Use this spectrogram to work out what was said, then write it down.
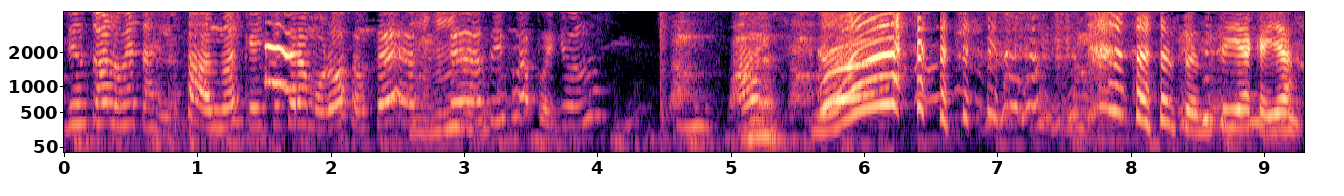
De un solo, métaselo. Ah, no es que hay que ser amorosa. Usted, si usted así fue, pues yo no. Ay, Sentía que ya.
